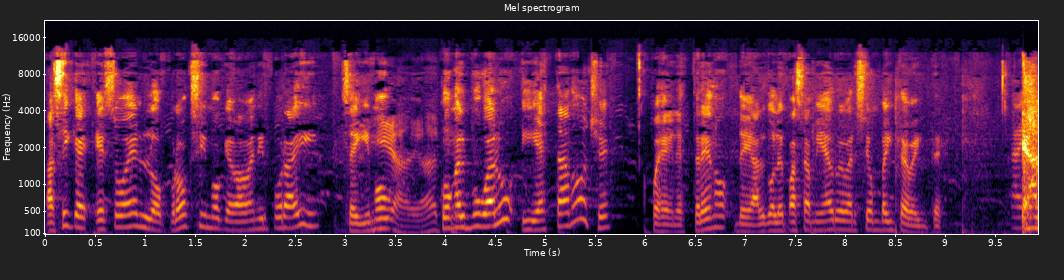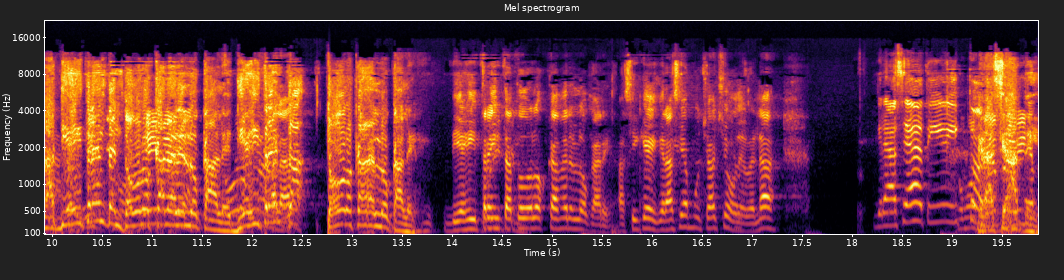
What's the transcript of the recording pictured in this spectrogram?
Así que eso es lo próximo que va a venir por ahí. Seguimos con el Bugalú y esta noche, pues el estreno de Algo le pasa a mi héroe versión 2020. Ahí Eh, A las 10 y 30 en todos los canales locales. 10 y 30, todos los canales locales. 10 y 30 todos los canales locales. Así que gracias muchachos, de verdad. Gracias a ti, Víctor. Gracias a ti.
